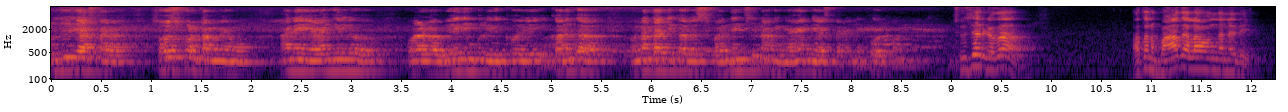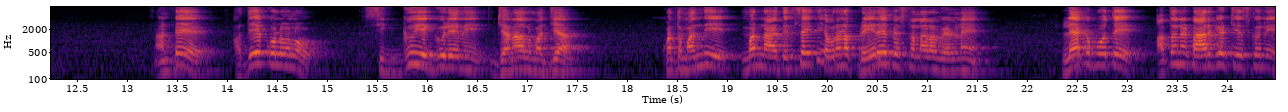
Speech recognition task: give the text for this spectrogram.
రుజువు చేస్తారా? చూసుకుంటాం మేము అనే యాంగిల్లో వాళ్ళ వేధింపులు ఎక్కువ కనుక ఉన్నతాధికారులు స్పందించి నాకు న్యాయం చేస్తారని కోరుకుంటున్నాను. చూశారు కదా? అతని బాధ ఎలా ఉందనేది. అంటే అదే కులంలో సిగ్గు ఎగ్గులేని జనాల మధ్య కొంతమంది మరి నాకు తెలిసి అయితే ఎవరైనా ప్రేరేపిస్తున్నారా వీళ్ళని? లేకపోతే అతన్ని టార్గెట్ చేసుకొని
